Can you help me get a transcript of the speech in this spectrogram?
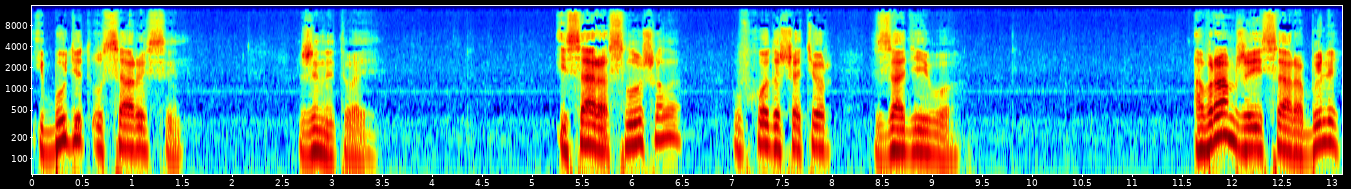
и будет у Сары сын, жены твоей. И Сара слушала у входа шатер сзади его. Авраам же и Сара были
